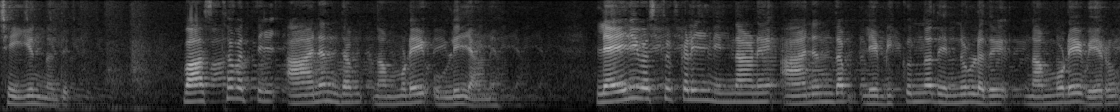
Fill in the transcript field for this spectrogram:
ചെയ്യുന്നത്. വാസ്തവത്തിൽ ആനന്ദം നമ്മുടെ ഉള്ളിലാണ്. ലഹരി വസ്തുക്കളിൽ നിന്നാണ് ആനന്ദം ലഭിക്കുന്നതെന്നുള്ളത് നമ്മുടെ വെറും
